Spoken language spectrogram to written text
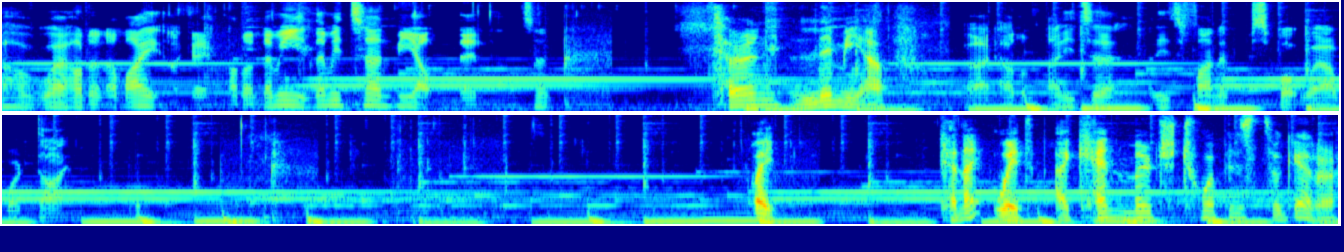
Oh wait, hold on. Am I okay? Hold on. Let me let me turn me up then. Turn, Turn Limi up. right, hold on. I need to I need to find a spot where I won't die. Wait. Can I? Wait, I can merge two weapons together.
